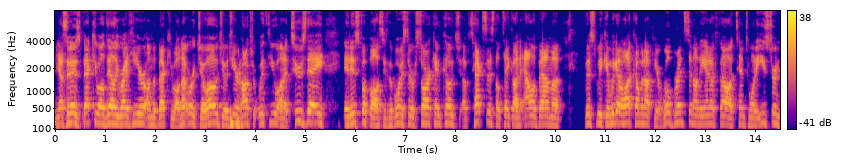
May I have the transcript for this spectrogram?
Yes, it is BetQL Daily right here on the BetQL Network. Joe O, Joe G, and Hawksworth with you on a Tuesday. It is football season. The voice of Sark, head coach of Texas. They'll take on Alabama this weekend. We got a lot coming up here. Will Brinson on the NFL at 1020 Eastern.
